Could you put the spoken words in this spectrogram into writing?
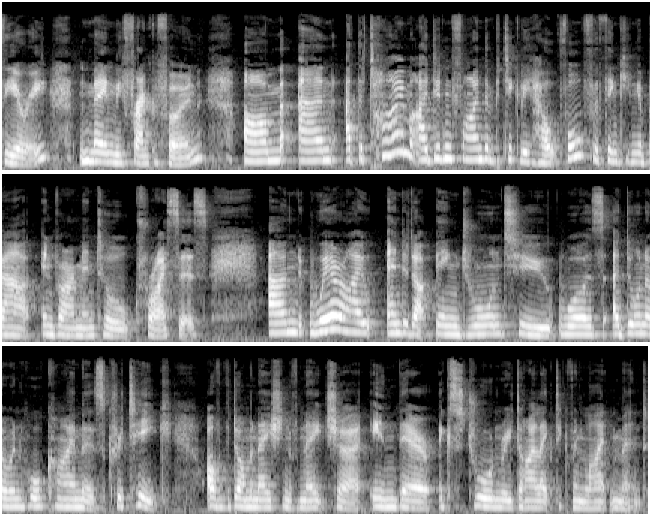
theory, mainly francophone. Um, and at the time, I didn't find them particularly helpful for thinking about environmental crisis. And where I ended up being drawn to was Adorno and Horkheimer's critique of the domination of nature in their extraordinary dialectic of enlightenment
